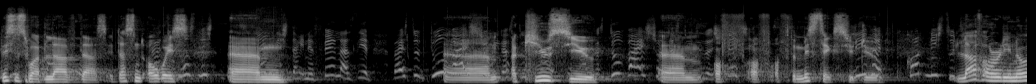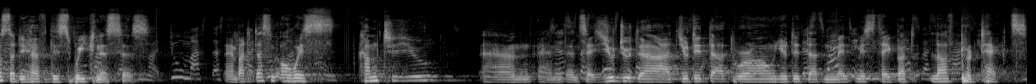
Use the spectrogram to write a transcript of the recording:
This is what love does. It doesn't always um, um, accuse you um, of, of, of the mistakes you do. Love already knows that you have these weaknesses, and, but it doesn't always come to you and, and, and says, You do that, you did that wrong, you did that mi- mistake, but love protects.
